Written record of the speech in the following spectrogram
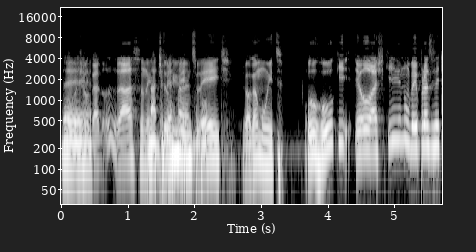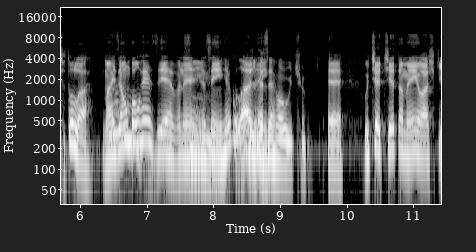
É. Um jogadorzaço, né? Nacho Do Fernandes, Plate. Joga muito. O Hulk, eu acho que não veio pra ser titular. Mas é um bom reserva, né? Ah. Sim. Assim, regular. Ele gente. reserva útil. É. O Tietchan também, eu acho que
